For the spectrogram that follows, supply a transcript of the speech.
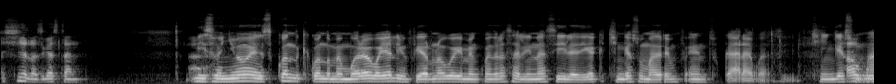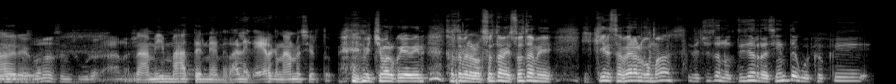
Así se las gastan. Mi sueño es cuando, que cuando me muera vaya al infierno, güey, y me encuentre a Salinas y le diga que chingue a su madre en, en su cara, güey. Chingue a su Ah, güey, madre, güey. van a censurar. Ah, no, A mí mátenme, me vale verga, no, no es cierto. Pinche Marco ya viene, suéltame, suéltame, suéltame. ¿Y quieres saber algo más? Y de hecho, esa noticia reciente, güey, creo que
